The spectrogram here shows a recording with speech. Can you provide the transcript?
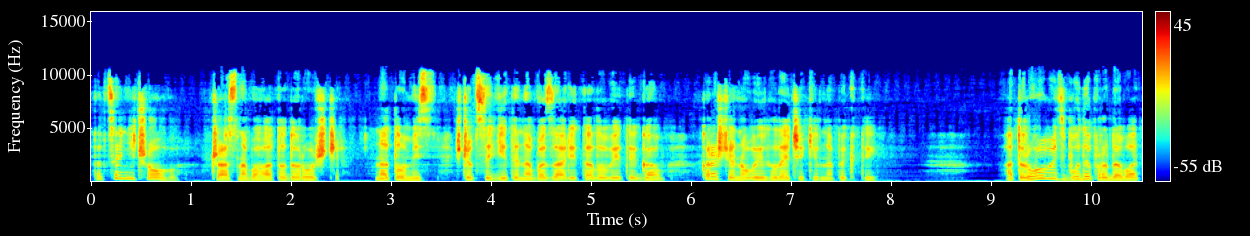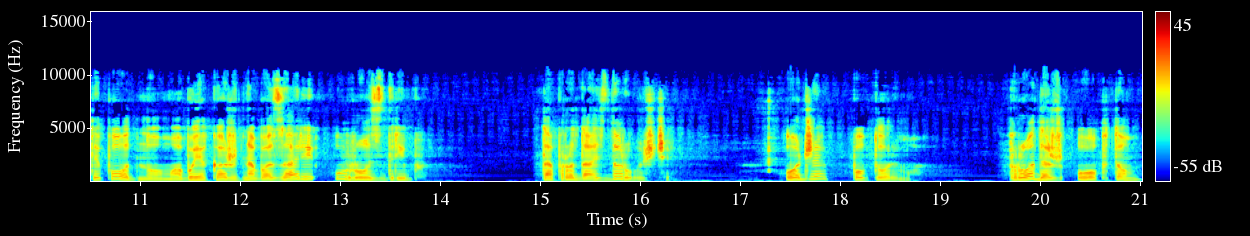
так це нічого, час набагато дорожче. Натомість, щоб сидіти на базарі та ловити гав, краще нових глечиків напекти. А торговець буде продавати по одному, або, як кажуть, на базарі у роздріб. Та продасть дорожче. Отже, повторимо: продаж оптом,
